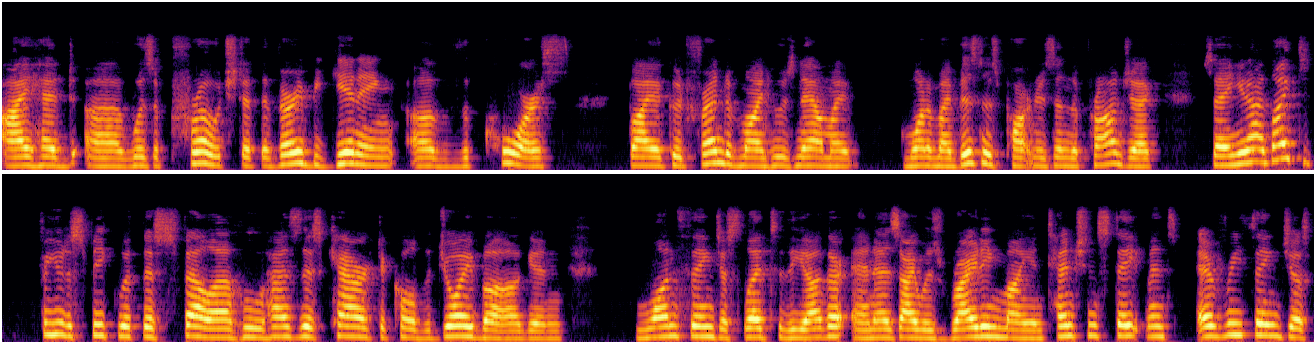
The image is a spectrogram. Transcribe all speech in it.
I had uh, was approached at the very beginning of the course by a good friend of mine, who's now my one of my business partners in the project, saying, you know, I'd like to, for you to speak with this fella who has this character called the Joy Bug, and one thing just led to the other. And as I was writing my intention statements, everything just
